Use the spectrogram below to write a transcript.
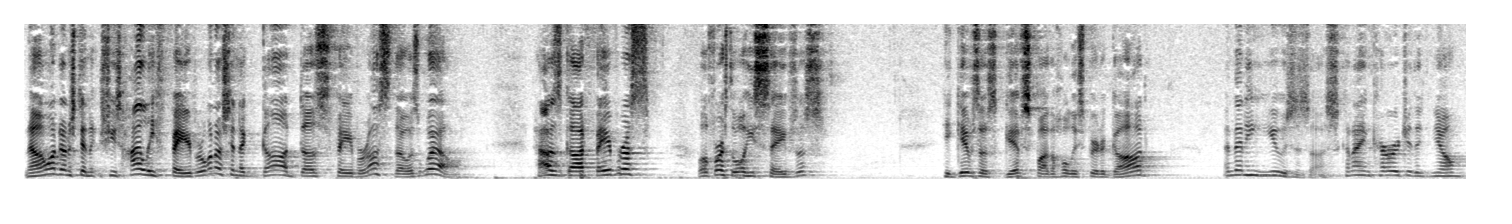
Now, I want to understand that she's highly favored. I want to understand that God does favor us, though, as well. How does God favor us? Well, first of all, He saves us, He gives us gifts by the Holy Spirit of God, and then He uses us. Can I encourage you that, you know,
